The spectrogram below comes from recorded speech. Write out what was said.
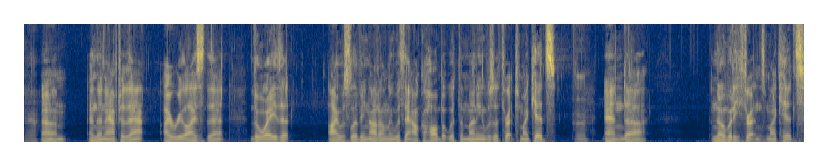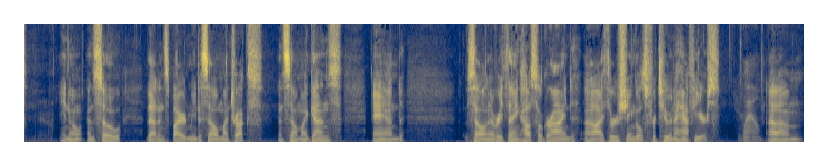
Yeah. Um, and then after that, I realized that the way that I was living, not only with the alcohol but with the money, was a threat to my kids. Mm. And uh, nobody threatens my kids, you know. And so that inspired me to sell my trucks and sell my guns and selling everything, hustle grind. Uh, I threw shingles for two and a half years Wow. um,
